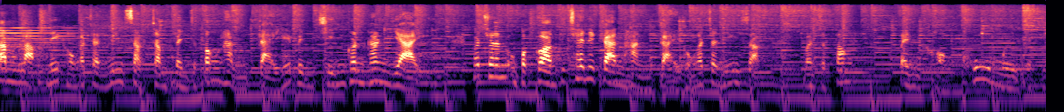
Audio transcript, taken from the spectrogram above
ตำรับนี้ของอาจารย์ยิ่งศักดิ์จำเป็นจะต้องหั่นไก่ให้เป็นชิ้นค่อนข้างใหญ่ เพราะฉะนั้นอุปกรณ์ที่ใช้ในการหั่นไก่ของอาจารย์ยิ่งศักดิ์มันจะต้องเป็นของคู่มือกันจ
